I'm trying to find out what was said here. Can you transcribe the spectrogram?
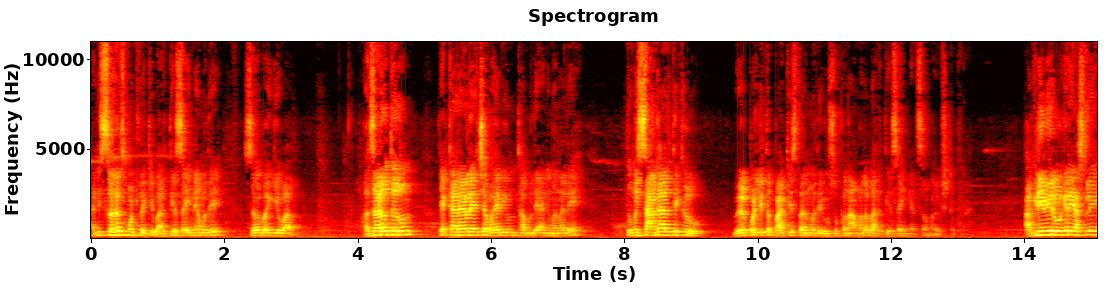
आणि सहज म्हटलं की भारतीय सैन्यामध्ये सहभागी व्हा. हजारो तरुण त्या कार्यालयाच्या बाहेर येऊन थांबले आणि म्हणाले तुम्ही सांगाल ते करू वेळ पडली तर पाकिस्तानमध्ये घुसू पण आम्हाला भारतीय सैन्यात समाविष्ट करा. अग्निवीर वगैरे असले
